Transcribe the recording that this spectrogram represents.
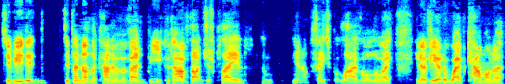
so if you do depend on the kind of event but you could have that just playing and you know facebook live all the way. You know if you had a webcam on a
